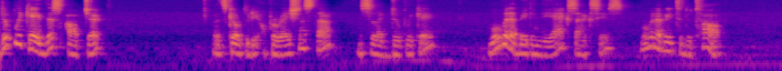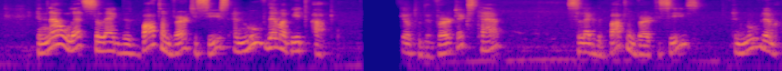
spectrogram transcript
Duplicate this object. Let's go to the Operations tab and select Duplicate. Move it a bit in the X-axis, move it a bit to the top. And now let's select the bottom vertices and move them a bit up. Go to the Vertex tab, select the bottom vertices, and move them up.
